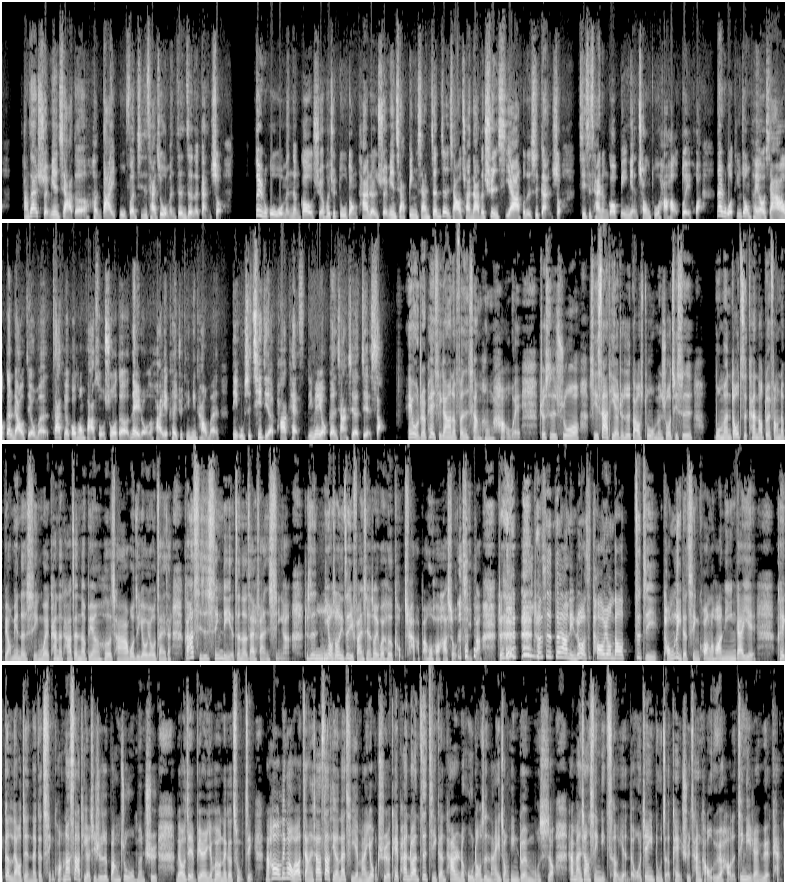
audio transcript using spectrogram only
藏在水面下的很大一部分，其实才是我们真正的感受。所以，如果我们能够学会去读懂他人水面下冰山真正想要传达的讯息啊，或者是感受，其实才能够避免冲突，好好对话。那如果听众朋友想要更了解我们萨提尔沟通法所说的内容的话，也可以去听听看我们第五十七集的 Podcast，里面有更详细的介绍。诶，我觉得佩奇刚刚的分享很好，诶，就是说，其实萨提尔就是告诉我们说，其实。我们都只看到对方的表面的行为，看着他在那边喝茶或者悠悠哉哉，可他其实心里也真的在反省啊。就是你有时候你自己反省的时候，也会喝口茶吧，或滑滑手机吧。就是就是对啊，你如果是套用到自己同理的情况的话，你应该也可以更了解那个情况。那萨提尔其实就是帮助我们去了解别人也会有那个处境。然后另外我要讲一下萨提尔那期也蛮有趣的，可以判断自己跟他人的互动是哪一种应对模式哦，还蛮像心理测验的。我建议读者可以去参考五月号的经理人月刊。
